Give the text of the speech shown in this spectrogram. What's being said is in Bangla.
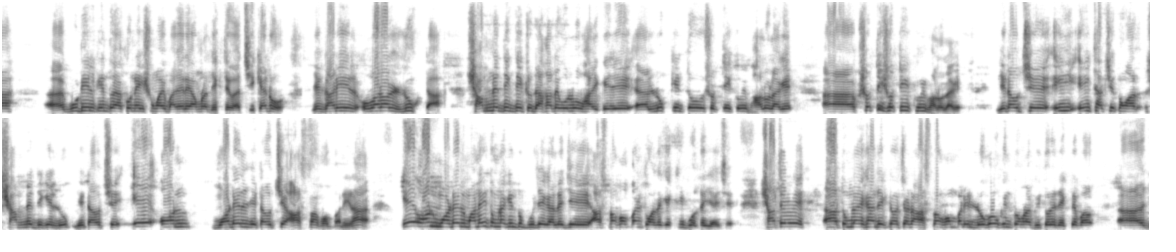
গুডিল কিন্তু এখন এই সময় বাজারে আমরা দেখতে পাচ্ছি। কেন? যে গাড়ির ওভারঅল লুকটা সামনের দিক দিয়ে একটু দেখাতে বলব ভাইকে যে লুক কিন্তু সত্যি খুবই ভালো লাগে। সত্যি সত্যি খুবই ভালো লাগে। যেটা হচ্ছে, এই এই থাকছে তোমার সামনের দিকে লুক যেটা হচ্ছে এ অন মডেল যেটা হচ্ছে আসমা কোম্পানির হ্যাঁ? এ অন মডেল মানেই তোমরা কিন্তু বুঝে গেলে যে আসমা কোম্পানি তোমাদেরকে কি বলতে চাইছে। সাথে তোমরা এখানে দেখতে পাচ্ছ একটা আসমা কোম্পানির লোগোও কিন্তু তোমরা ভিতরে দেখতে পাও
